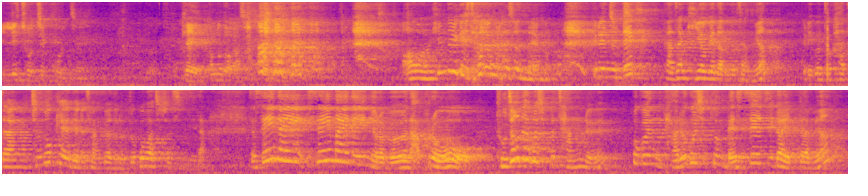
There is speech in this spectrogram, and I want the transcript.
1, 2초 찍고 이제 오케이 한 번 더 가자 아우, 힘들게 촬영을 하셨네요. 그랬는데 가장 기억에 남는 장면, 그리고 또 가장 주목해야 되는 장면으로 또 꼽아주셨습니다. 자, Say, My, Name 여러분, 앞으로 도전하고 싶은 장르 혹은 다루고 싶은 메시지가 있다면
